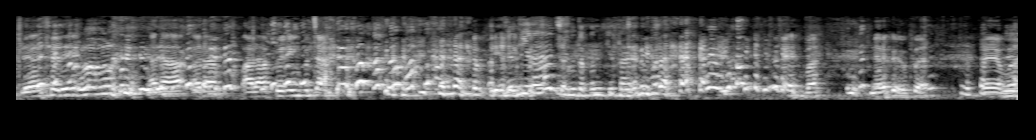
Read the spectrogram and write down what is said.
Ya jadi Ulang ulang. ada ada ada piring pecah. Ada piring Jadi rajin teman kita. hebat. Hebat. Hebat.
